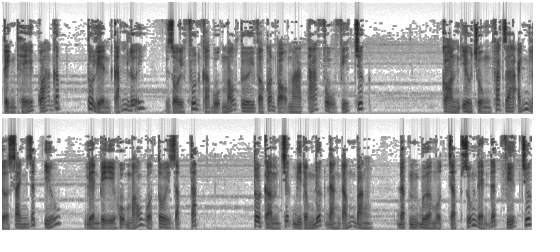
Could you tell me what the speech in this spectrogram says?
Tình thế quá gấp, tôi liền cắn lưỡi rồi phun cả bụng máu tươi vào con bọ ma tá phủ phía trước. Còn yêu trùng phát ra ánh lửa xanh rất yếu, liền bị hụm máu của tôi dập tắt. Tôi cầm chiếc bì đồng nước đang đóng bằng, đập bừa một chập xuống nền đất phía trước.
